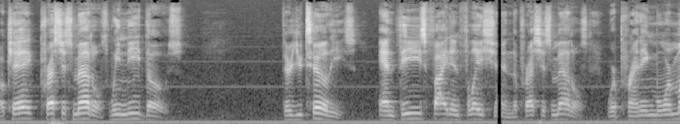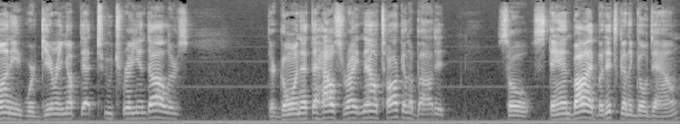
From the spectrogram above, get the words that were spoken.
Okay? Precious metals. We need those. They're utilities. And these fight inflation, the precious metals. We're printing more money. We're gearing up that $2 trillion. They're going at the house right now talking about it. So stand by, but it's going to go down.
